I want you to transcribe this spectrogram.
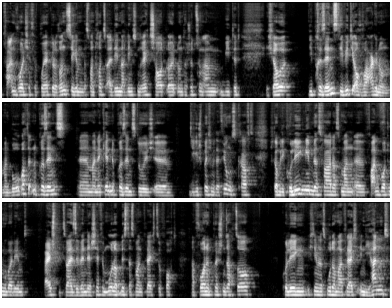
Verantwortlicher für Projekte oder sonstigem, dass man trotz all dem nach links und rechts schaut, Leuten Unterstützung anbietet. Ich glaube, die Präsenz, die wird ja auch wahrgenommen. Man beobachtet eine Präsenz, äh, man erkennt eine Präsenz durch äh, die Gespräche mit der Führungskraft. Ich glaube, die Kollegen nehmen das wahr, dass man äh, Verantwortung übernimmt. Beispielsweise, wenn der Chef im Urlaub ist, dass man vielleicht sofort nach vorne prescht und sagt, so, Kollegen, ich nehme das Ruder mal vielleicht in die Hand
